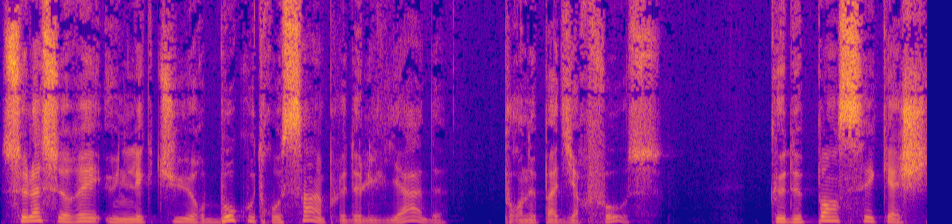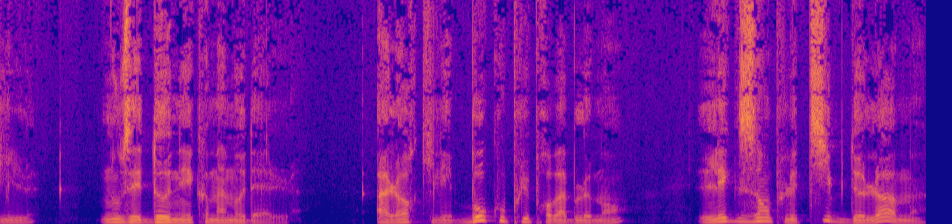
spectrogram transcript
cela serait une lecture beaucoup trop simple de l'Iliade, pour ne pas dire fausse, que de penser qu'Achille nous est donné comme un modèle, alors qu'il est beaucoup plus probablement l'exemple type de l'homme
